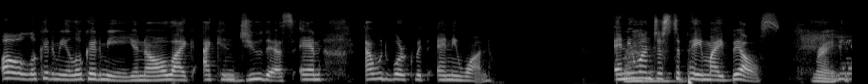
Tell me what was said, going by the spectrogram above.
Oh, look at me, look at me, you know, like I can Mhm. do this. And I would work with anyone, anyone just to pay my bills. right. And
